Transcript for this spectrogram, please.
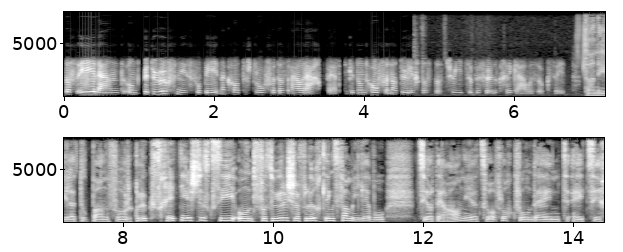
dass Elend und Bedürfnis von beiden Katastrophen das auch rechtfertigen und hoffen natürlich, dass das die Schweizer Bevölkerung auch so sieht. Daniela Tupan vor Glückskette ist das und von syrischen Flüchtlingsfamilien, die in Jordanien Zuflucht gefunden haben, hat sich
